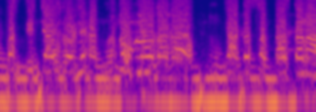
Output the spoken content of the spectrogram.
पस्तीस चाळीस वर्ष तुम्ही झोपला होता का सत्ता असताना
